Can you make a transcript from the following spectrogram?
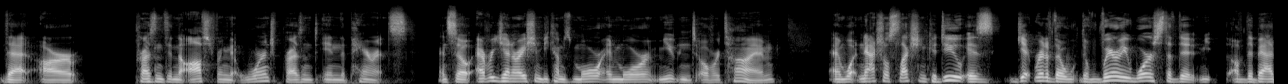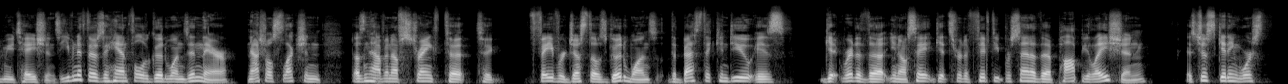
that are present in the offspring that weren't present in the parents. And so every generation becomes more and more mutant over time. And what natural selection could do is get rid of the, the very worst of the of the bad mutations. Even if there's a handful of good ones in there, natural selection doesn't have enough strength to to favor just those good ones. The best it can do is get rid of the, you know, say it gets rid of 50% of the population. It's just getting worse,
